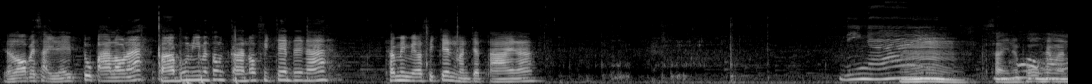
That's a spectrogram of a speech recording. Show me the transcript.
เดี๋ยวเราไปใส่ในตู้ปลาเรานะปลาพวกนี้มันต้องการออกซิเจนด้วยนะ ถ้าไม่มีออกซิเจนมันจะตายนะ นี่ไงอืม ใส่น้ำพุให้มัน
